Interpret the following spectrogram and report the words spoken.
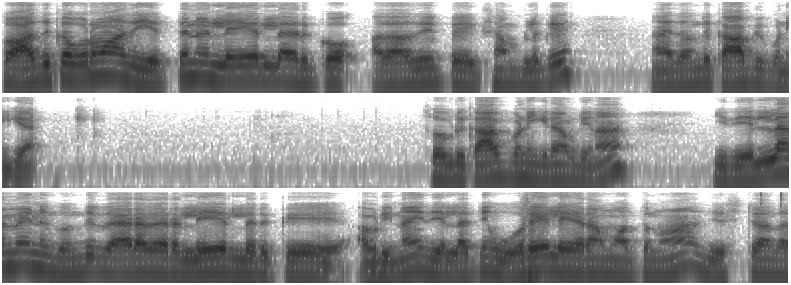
ஸோ அதுக்கப்புறமா அது எத்தனை லேயரில் இருக்கோ அதாவது இப்போ எக்ஸாம்பிளுக்கு நான் இதை வந்து காப்பி பண்ணிக்கிறேன். ஸோ அப்படி காப்பி பண்ணிக்கிறேன் அப்படின்னா இது எல்லாமே எனக்கு வந்து வேறு வேறு லேயரில் இருக்குது அப்படின்னா இது எல்லாத்தையும் ஒரே லேயராக மாற்றணும்னா ஜஸ்ட் அதை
